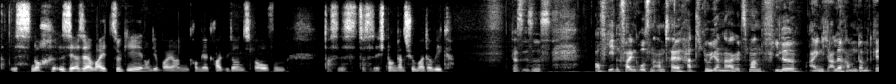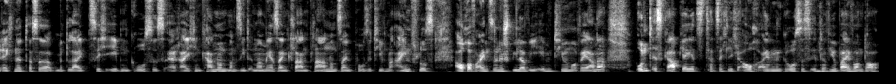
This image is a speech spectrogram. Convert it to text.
Das ist noch sehr, sehr weit zu gehen und die Bayern kommen ja gerade wieder ins Laufen. Das ist, das ist echt noch ein ganz schön weiter Weg. Das ist es auf jeden Fall einen großen Anteil hat Julian Nagelsmann. Viele, eigentlich alle haben damit gerechnet, dass er mit Leipzig eben Großes erreichen kann und man sieht immer mehr seinen klaren Plan und seinen positiven Einfluss auch auf einzelne Spieler wie eben Timo Werner. Und es gab ja jetzt tatsächlich auch ein großes Interview bei Von, Do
